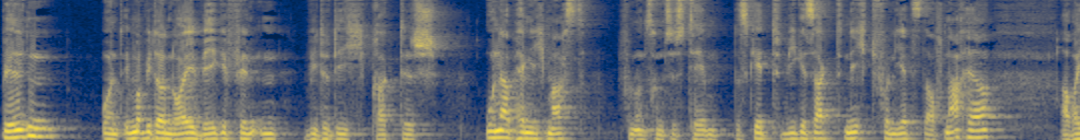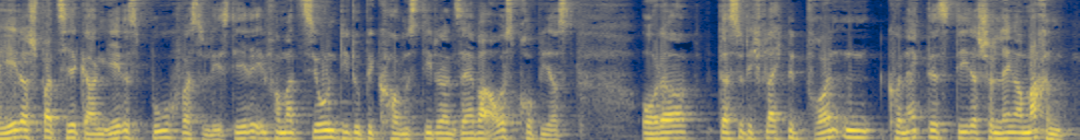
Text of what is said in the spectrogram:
bilden und immer wieder neue Wege finden, wie du dich praktisch unabhängig machst von unserem System. Das geht, wie gesagt, nicht von jetzt auf nachher, aber jeder Spaziergang, jedes Buch, was du liest, jede Information, die du bekommst, die du dann selber ausprobierst oder dass du dich vielleicht mit Freunden connectest, die das schon länger machen,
